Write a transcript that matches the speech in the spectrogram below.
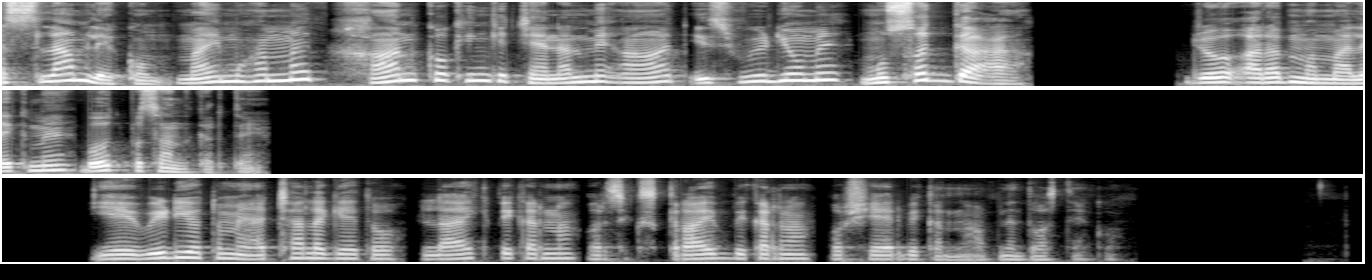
السلام علیکم، میں محمد خان کوکنگ کے چینل میں آج اس ویڈیو میں مسگعہ جو عرب ممالک میں بہت پسند کرتے ہیں۔ یہ ویڈیو تمہیں اچھا لگے تو لائک بھی کرنا اور سبسکرائب بھی کرنا اور شیئر بھی کرنا اپنے دوستوں کو۔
